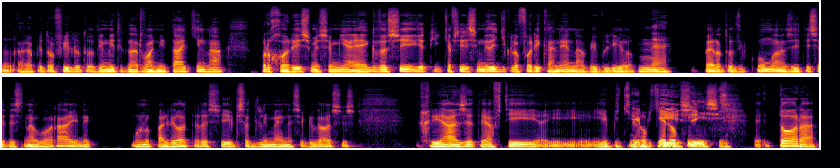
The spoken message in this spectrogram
ε, αγαπητό φίλο του Δημήτρη Ναρβανιτάκη να προχωρήσουμε σε μια έκδοση, γιατί και αυτή τη στιγμή δεν κυκλοφορεί κανένα βιβλίο. Ναι. Πέρα το δικού μου, αν ζητήσετε στην αγορά, είναι μόνο παλαιότερες ή εξαντλημένες εκδόσεις χρειάζεται αυτή η επικαιροποίηση. Ε, τώρα,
